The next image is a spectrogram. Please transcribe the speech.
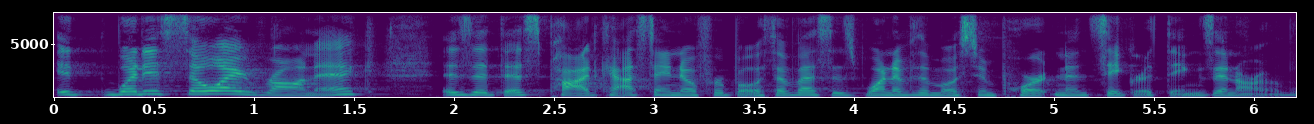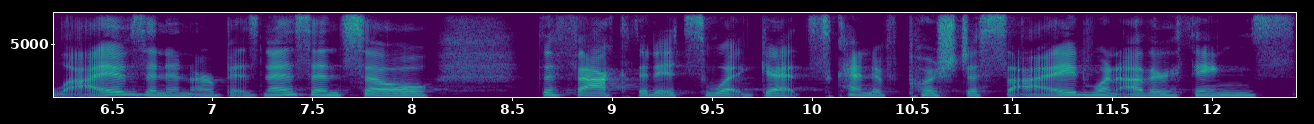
it. What is so ironic is that this podcast, I know for both of us, is one of the most important and sacred things in our lives and in our business. And so the fact that it's what gets kind of pushed aside when other things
